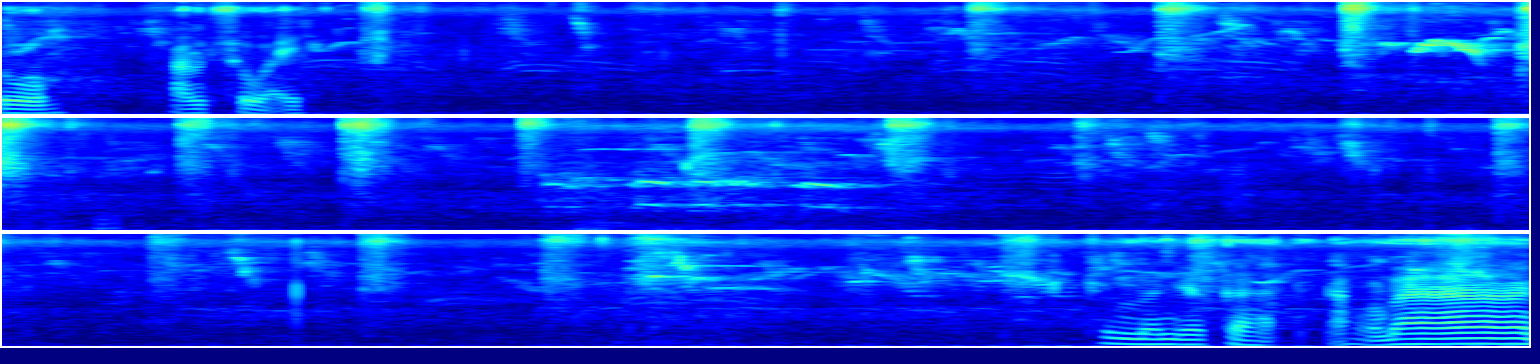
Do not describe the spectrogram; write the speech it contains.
ดูความสวย เป็นบรรยากาศหลังบ้าน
